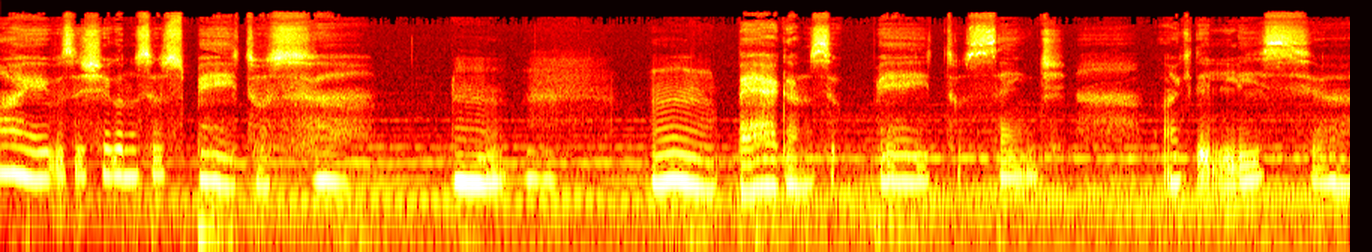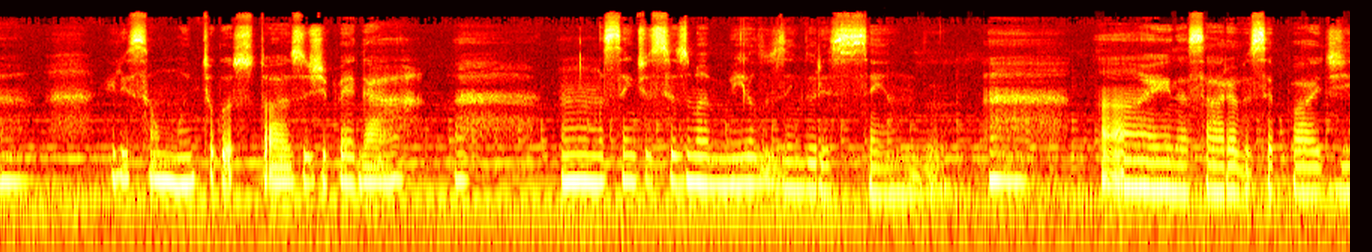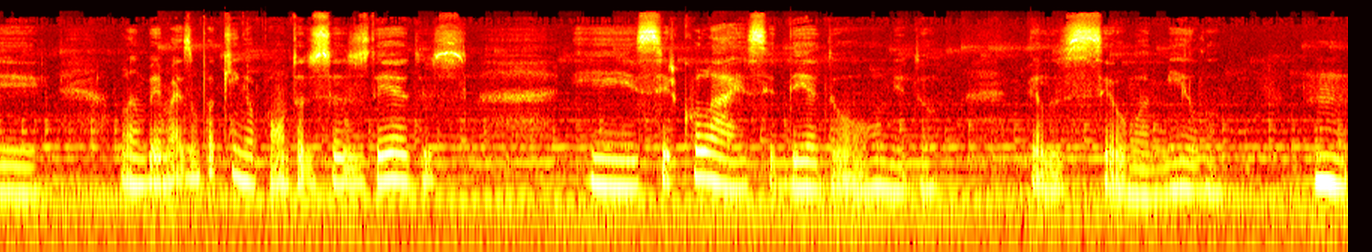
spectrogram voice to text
Ai, aí você chega nos seus peitos. Hum, hum, pega no seu peito, sente. Ai, que delícia. Eles são muito gostosos de pegar. Hum, sente os seus mamilos endurecendo. Ai, nessa hora você pode lamber mais um pouquinho a ponta dos seus dedos e circular esse dedo úmido pelo seu mamilo hum,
